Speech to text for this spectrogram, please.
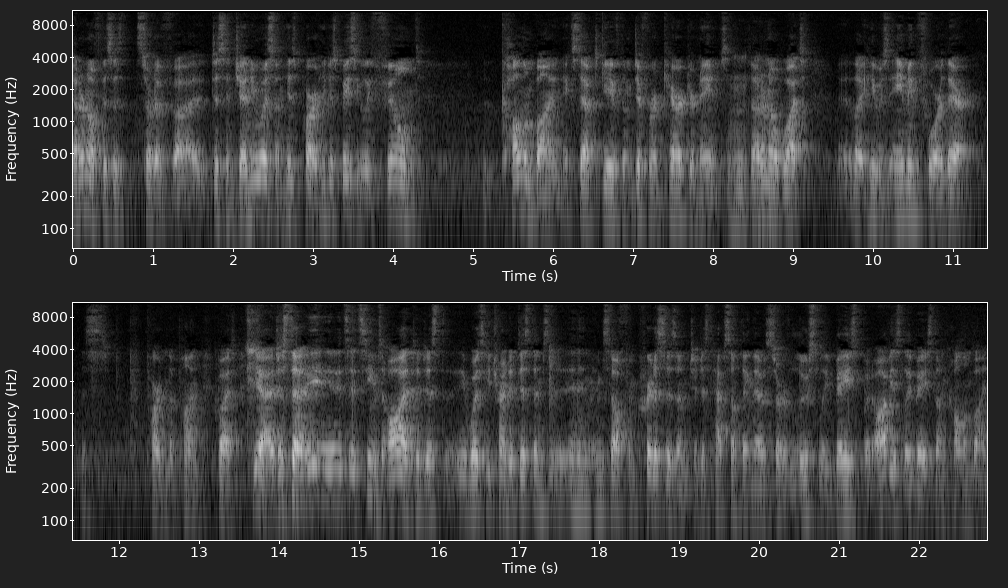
I don't know if this is sort of uh, disingenuous on his part, he just basically filmed Columbine, except gave them different character names. Mm-hmm. So I don't know what uh, like he was aiming for there. This, pardon the pun, but yeah, just uh, it, it seems odd to just was he trying to distance himself from criticism to just have something that was sort of loosely based, but obviously based on Columbine,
